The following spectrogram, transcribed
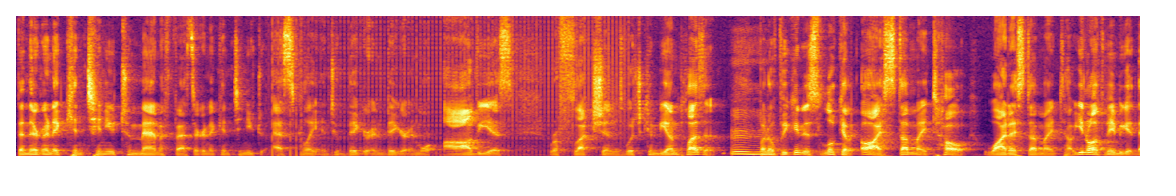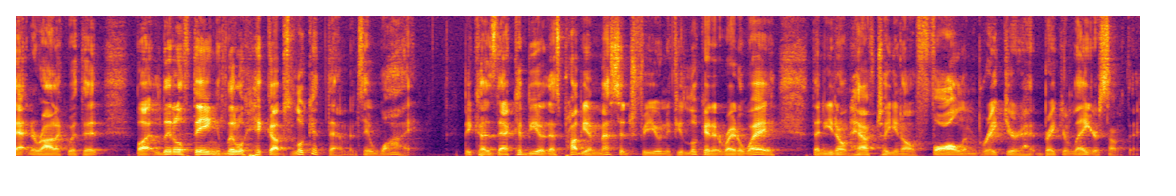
then they're going to continue to manifest. They're going to continue to escalate into bigger and bigger and more obvious reflections which can be unpleasant. Mm-hmm. but if we can just look at like, oh i stubbed my toe. Why did i stub my toe? You don't have to maybe get that neurotic with it but little things little hiccups look at them and say why? Because that could be a, that's probably a message for you and if you look at it right away then you don't have to you know fall and break your break your leg or something.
